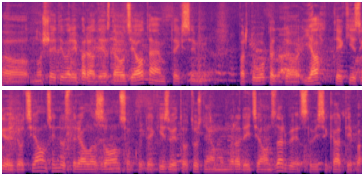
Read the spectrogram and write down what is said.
Uh, nu šeit jau arī parādījās daudz jautājumu, teiksim, par to, ka, ja tiek izveidots jauns industriālās zonas un kur tiek izvietot uzņēmumi un radīts jauns darbvietas, tad viss ir kārtībā.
